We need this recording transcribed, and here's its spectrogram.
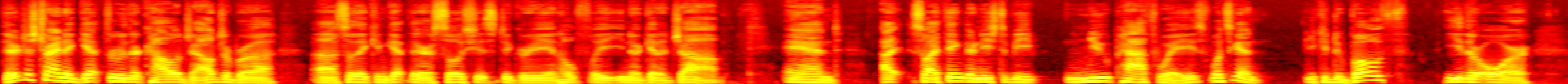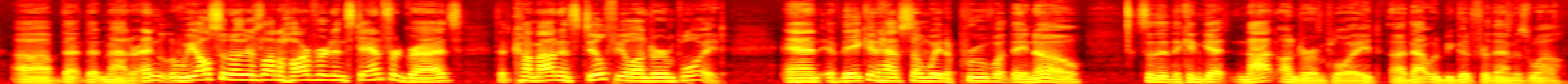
They're just trying to get through their college algebra uh, so they can get their associate's degree and hopefully, you know, get a job. And I, so I think there needs to be new pathways. Once again, you could do both, either or. Uh, that that matter, and we also know there's a lot of Harvard and Stanford grads that come out and still feel underemployed. And if they could have some way to prove what they know, so that they can get not underemployed, uh, that would be good for them as well.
